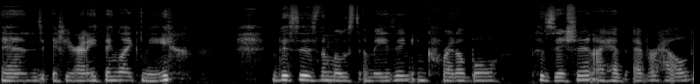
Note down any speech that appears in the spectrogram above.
and if you're anything like me, this is the most amazing, incredible position I have ever held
